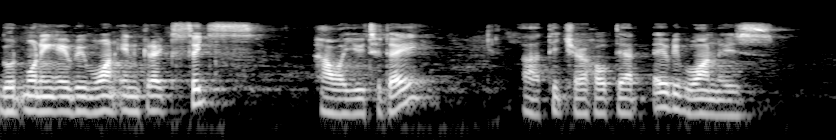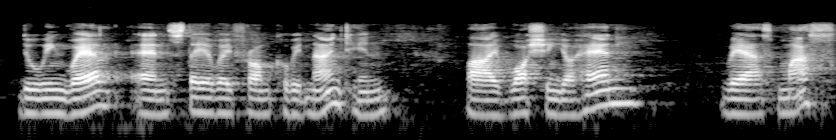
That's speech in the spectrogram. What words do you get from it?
Good morning everyone in grade 6. How are you today? Uh, teacher hope that everyone is doing well and stay away from COVID-19 by washing your hand, wear mask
